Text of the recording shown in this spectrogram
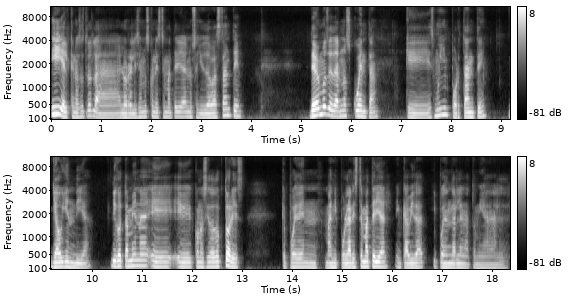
y el que nosotros la, lo realicemos con este material nos ayuda bastante. Debemos de darnos cuenta que es muy importante ya hoy en día, digo, también he conocido doctores que pueden manipular este material en cavidad y pueden darle anatomía al,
